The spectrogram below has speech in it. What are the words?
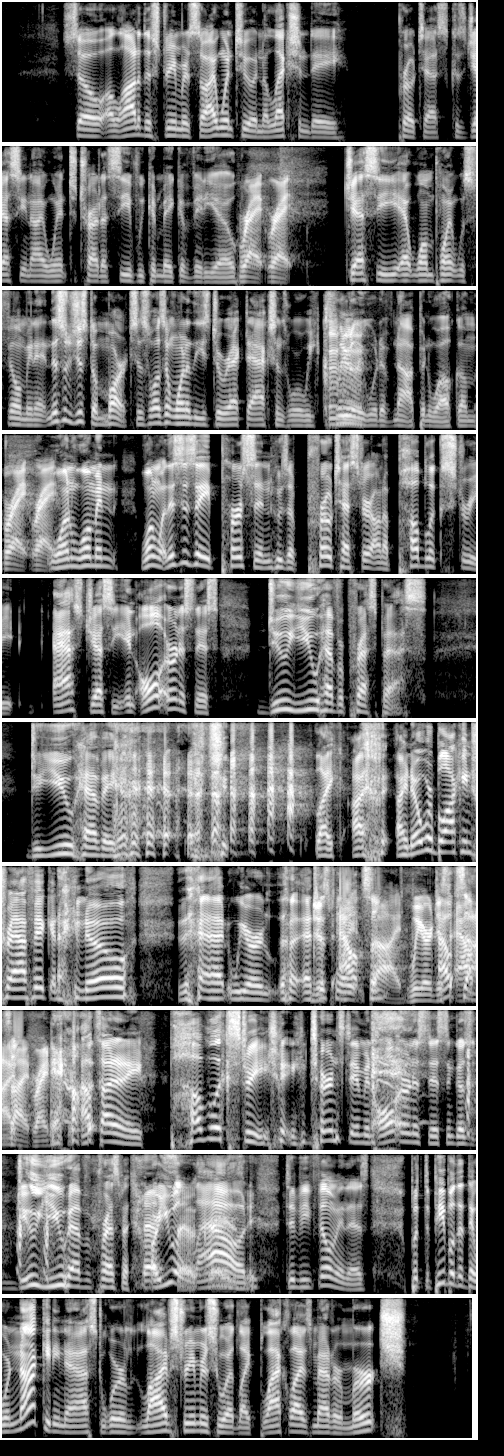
So a lot of the streamers, so I went to an election day protest because Jesse and I went to try to see if we could make a video. Right, right. Jesse at one point was filming it, and this was just a march. This wasn't one of these direct actions where we clearly would have not been welcome. Mm-hmm. Right, right. One woman, one. This is a person who's a protester on a public street. Asked Jesse in all earnestness, "Do you have a press pass? Do you have a like I I know we're blocking traffic, and I know that we are uh, at Just this point some- outside. we are just outside, right now. outside on a public street. he turns to him in all earnestness and goes, "Do you have a press pass? Are you so allowed crazy. to be filming this?" But the people that they were not getting asked were live streamers who had like Black Lives Matter merch.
